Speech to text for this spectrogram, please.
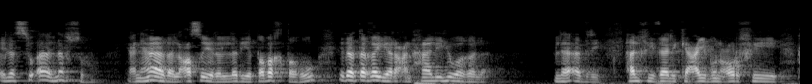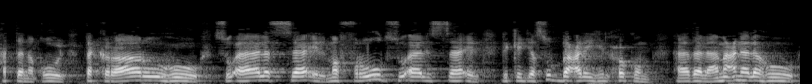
إلى السؤال نفسه. يعني هذا العصير الذي طبخته إذا تغير عن حاله وغلا لا أدري هل في ذلك عيب عرفي حتى نقول تكراره سؤال السائل مفروض سؤال السائل لكي يصب عليه الحكم؟ هذا لا معنى له.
